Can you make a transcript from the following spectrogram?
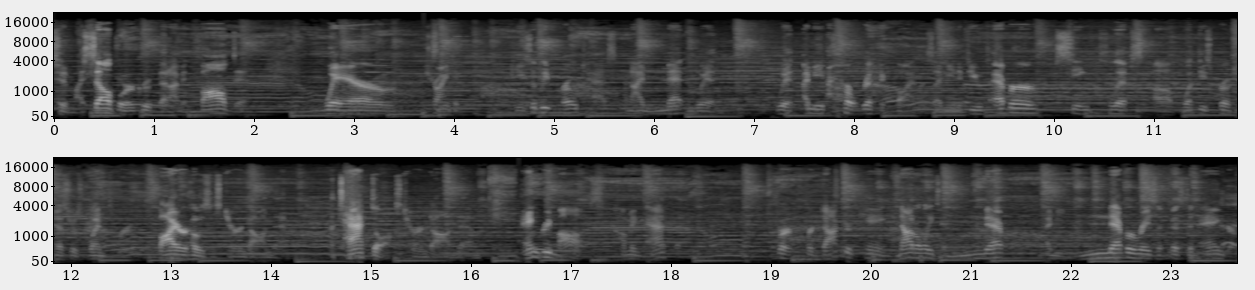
to myself or a group that I'm involved in, where trying to peaceably protest, and I met with with I mean horrific violence. I mean, if you've ever seen clips of what these protesters went through, fire hoses turned on them, attack dogs turned on them, angry mobs coming at them. For for Dr. King, not only to never I mean, never raise a fist in anger,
